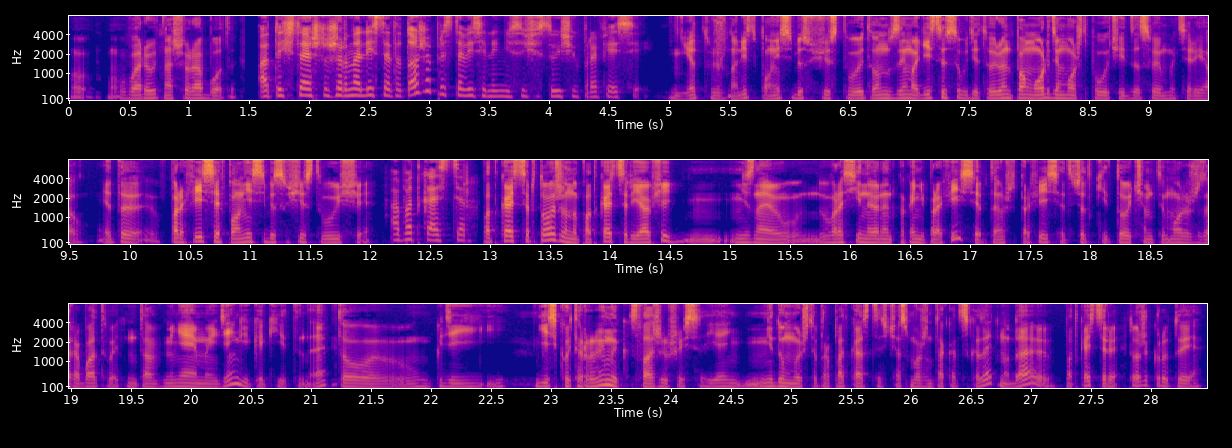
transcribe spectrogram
Воруют нашу работу. А ты считаешь, что журналисты это тоже представители несуществующих профессий? Нет, журналист вполне себе существует. Он взаимодействует с аудиторией, он по морде может получить за свой материал. Это профессия вполне себе существующая. А подкастер? Подкастер тоже, но подкастер я вообще не знаю, в России, наверное, это пока не профессия, потому что профессия — это все-таки то, чем ты можешь зарабатывать, ну, там, вменяемые деньги какие-то, да, то, где есть какой-то рынок сложившийся. Я не думаю, что про подкасты сейчас можно так это сказать, но да, подкастеры тоже крутые.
